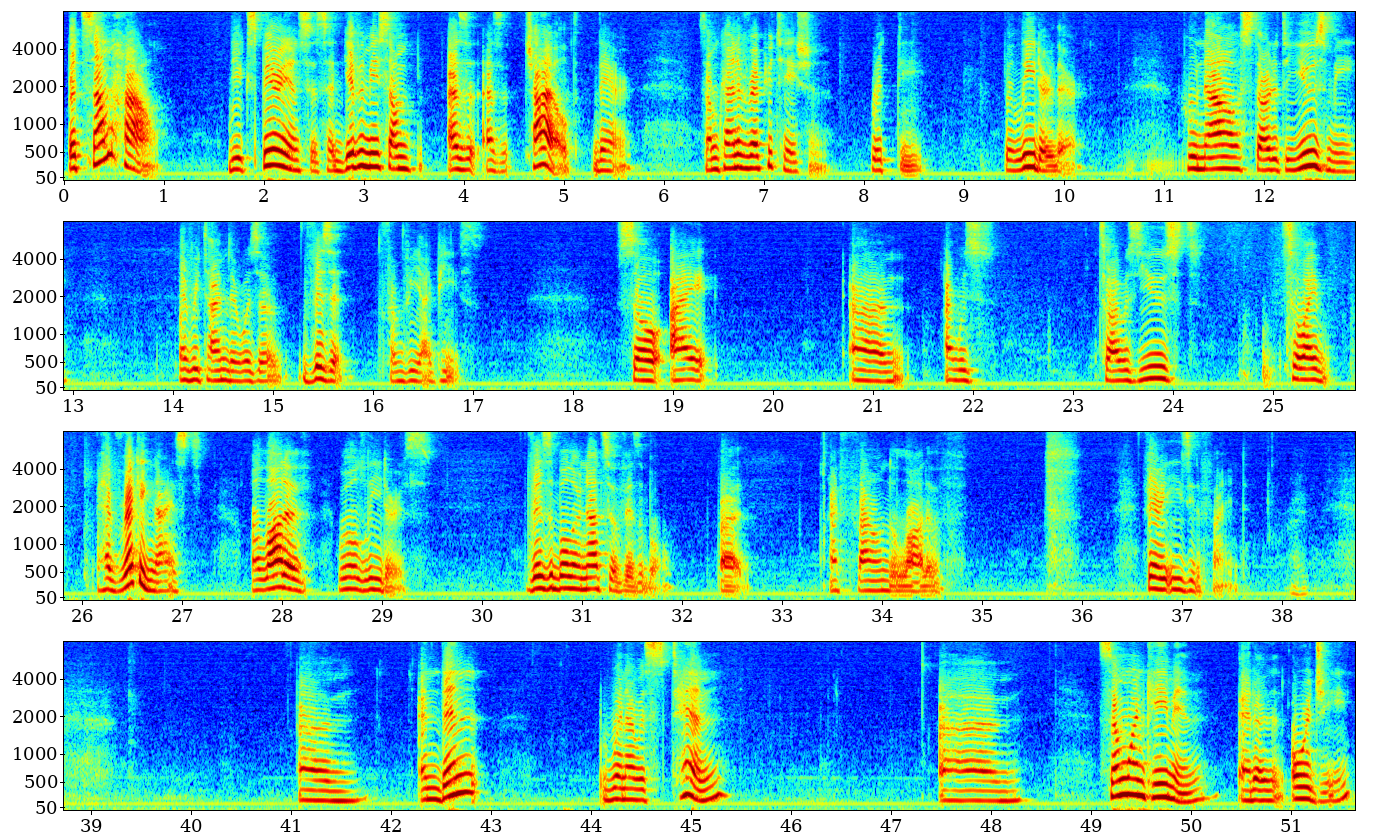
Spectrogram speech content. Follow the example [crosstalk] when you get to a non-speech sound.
But somehow the experiences had given me some as a, as a child there, some kind of reputation with the, the leader there, who now started to use me every time there was a visit from VIPs. So I, um, I was, so I was used, so I have recognized a lot of world leaders, visible or not so visible, but I found a lot of very easy to find. Right. Um, and then when I was 10, um, someone came in at an orgy,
